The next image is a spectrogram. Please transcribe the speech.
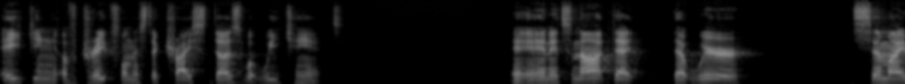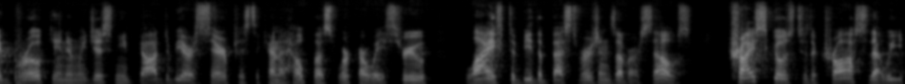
aching of gratefulness that Christ does what we can't. And it's not that, that we're semi broken and we just need God to be our therapist to kind of help us work our way through life to be the best versions of ourselves. Christ goes to the cross so that we,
